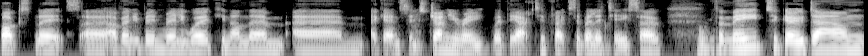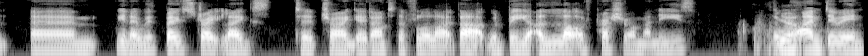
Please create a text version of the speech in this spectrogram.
box splits, uh, I've only been really working on them um, again since January with the active flexibility. So mm-hmm. for me to go down, um, you know, with both straight legs to try and go down to the floor like that would be a lot of pressure on my knees. So Yeah. what I'm doing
